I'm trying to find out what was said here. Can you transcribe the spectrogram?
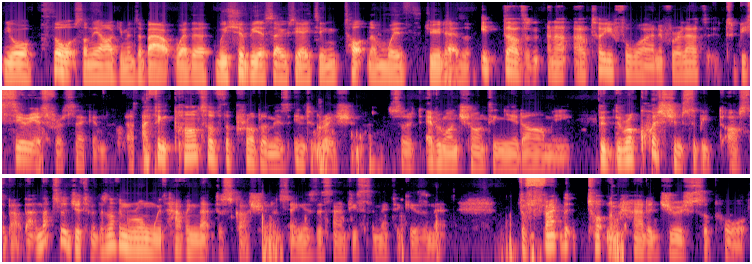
your thoughts on the argument about whether we should be associating Tottenham with Judaism? It doesn't, and I, will tell you for why. And if we're allowed to, to be serious for a second, uh, I think part of the problem is integration. So everyone chanting Yid Army. There are questions to be asked about that, and that's legitimate. There's nothing wrong with having that discussion and saying, "Is this anti-Semitic? Isn't it?" The fact that Tottenham had a Jewish support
